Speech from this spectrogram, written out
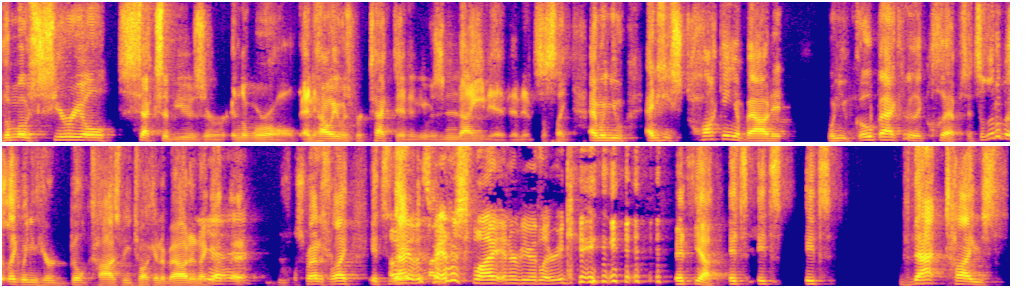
the most serial sex abuser in the world, and how he was protected and he was knighted, and it's just like, and when you and he's talking about it. When you go back through the clips, it's a little bit like when you hear Bill Cosby talking about, and I got Yeah, that Spanish Fly. It's Oh that yeah, the Spanish Fly interview with Larry King. it's yeah, it's it's it's that times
